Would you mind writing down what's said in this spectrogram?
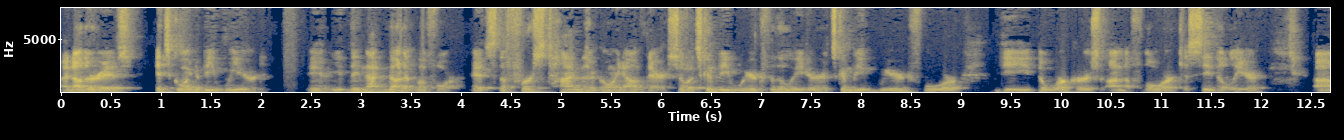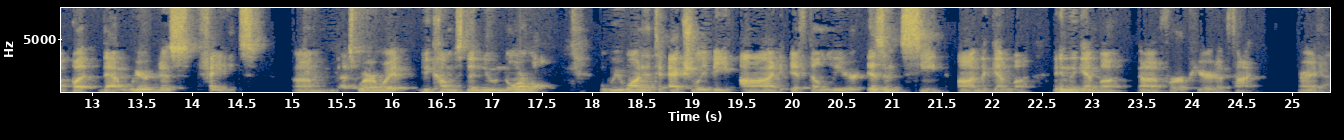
Another is it's going to be weird. They've not done it before. It's the first time they're going out there. So it's going to be weird for the leader. It's going to be weird for the, the workers on the floor to see the leader. Uh, but that weirdness fades. Um, that's where it becomes the new normal. We want it to actually be odd if the leader isn't seen on the Gemba in the Gemba uh, for a period of time, right? Yeah.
